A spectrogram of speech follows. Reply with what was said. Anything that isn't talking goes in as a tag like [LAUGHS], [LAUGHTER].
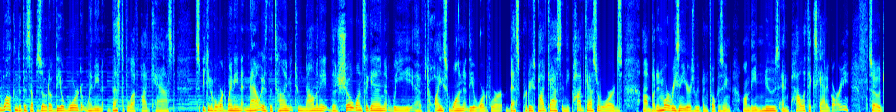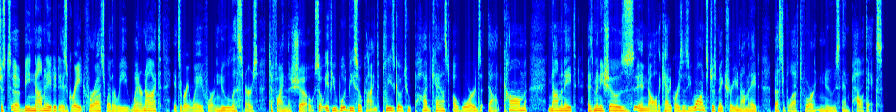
Welcome to this episode of the award winning Best of Left podcast. Speaking of award winning, now is the time to nominate the show once again. We have twice won the award for Best Produced Podcast in the Podcast Awards, um, but in more recent years, we've been focusing on the news and politics category. So just uh, being nominated is great for us, whether we win or not. It's a great way for new listeners to find the show. So if you would be so kind, please go to podcastawards.com, nominate as many shows in all the categories as you want. Just make sure you nominate Best of the Left for news and politics.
